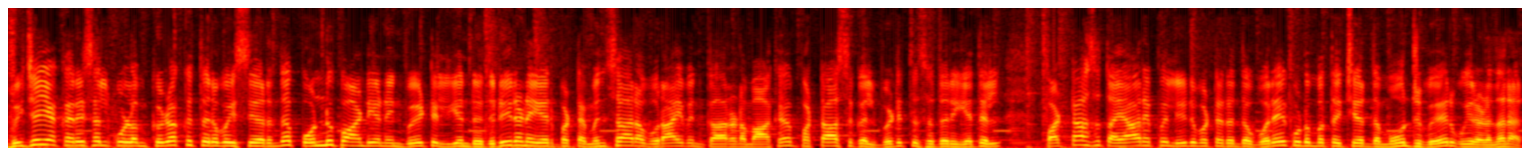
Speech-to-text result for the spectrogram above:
விஜய கரிசல்குளம் கிழக்கு தெருவை சேர்ந்த பொன்னு பாண்டியனின் வீட்டில் இன்று திடீரென ஏற்பட்ட மின்சார உராய்வின் காரணமாக பட்டாசுகள் வெடித்து சிதறியதில் பட்டாசு தயாரிப்பில் ஈடுபட்டிருந்த ஒரே குடும்பத்தைச் சேர்ந்த மூன்று பேர் உயிரிழந்தனர்.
